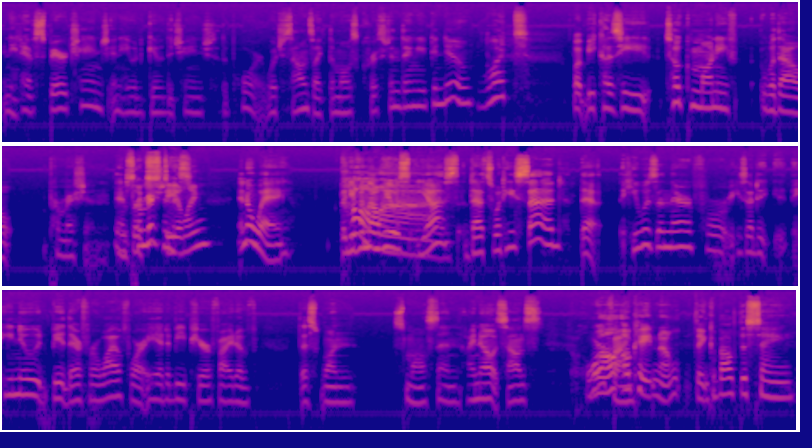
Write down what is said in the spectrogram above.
and he'd have spare change, and he would give the change to the poor, which sounds like the most Christian thing you can do. What? But because he took money without permission, like permission is- in a way. But even though he was, on. yes, that's what he said. That he was in there for. He said he, he knew he'd be there for a while for it. He had to be purified of this one small sin. I know it sounds horrifying. Well, okay, no. Think about the saying,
